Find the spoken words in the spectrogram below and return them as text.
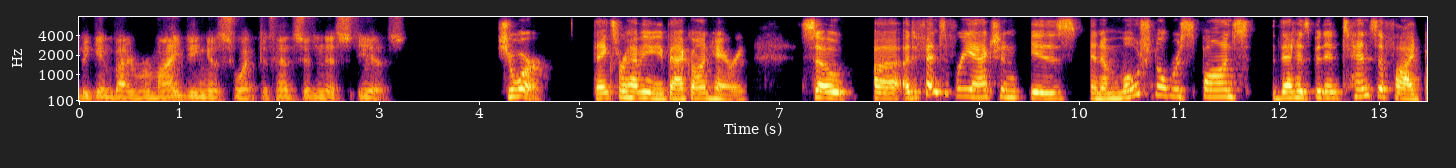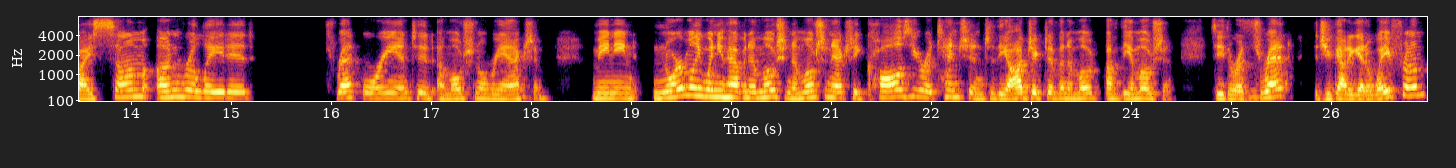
begin by reminding us what defensiveness is. Sure. Thanks for having me back on, Harry. So, uh, a defensive reaction is an emotional response that has been intensified by some unrelated threat oriented emotional reaction. Meaning normally when you have an emotion emotion actually calls your attention to the object of an emo- of the emotion. It's either a mm-hmm. threat that you got to get away from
